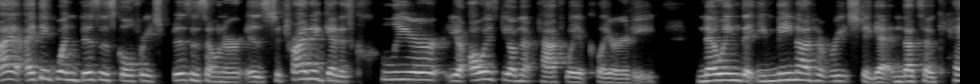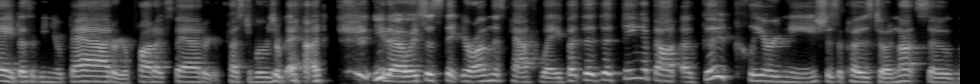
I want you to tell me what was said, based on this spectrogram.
I, I, think one business goal for each business owner is to try to get as clear, you know, always be on that pathway of clarity, knowing that you may not have reached it yet. And that's okay. It doesn't mean you're bad or your product's bad or your customers are bad. you know, it's just that you're on this pathway. But the, the thing about a good, clear niche as opposed to a not so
